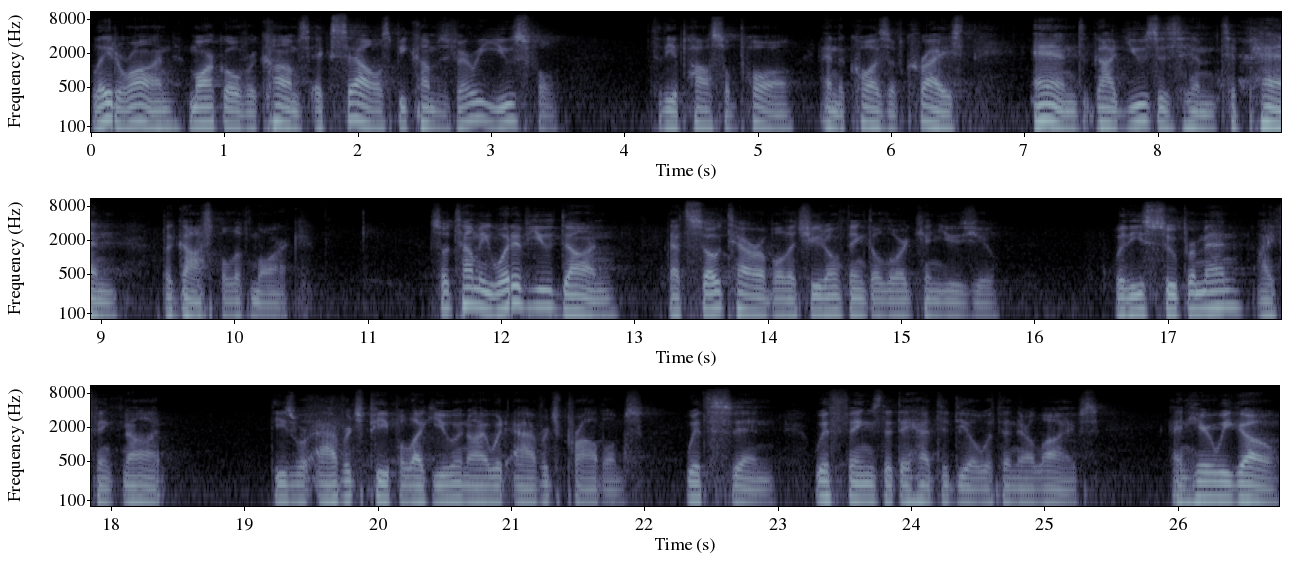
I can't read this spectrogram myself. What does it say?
Later on, Mark overcomes, excels, becomes very useful to the Apostle Paul, and the cause of Christ, and God uses him to pen the Gospel of Mark. So tell me, what have you done that's so terrible that you don't think the Lord can use you? Were these supermen? I think not. These were average people like you and I with average problems, with sin, with things that they had to deal with in their lives. And here we go.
